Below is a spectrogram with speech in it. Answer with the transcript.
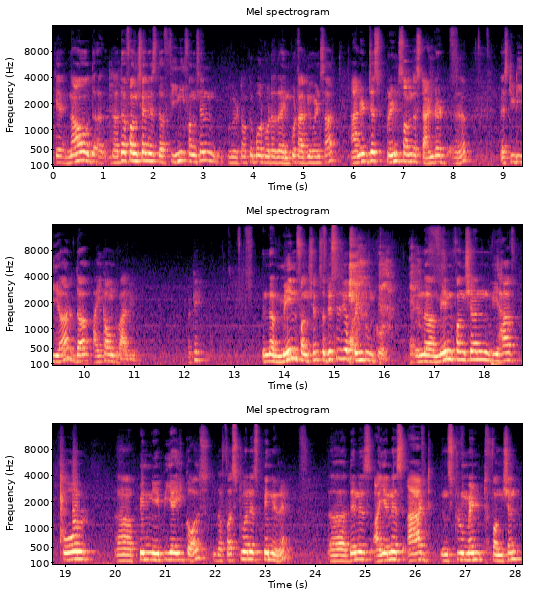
Okay, now the, the other function is the fini function. We will talk about what are the input arguments are, and it just prints on the standard uh, stderr the i count value. Okay in the main function, so this is your pin tool code. In the main function, we have four uh, pin API calls. The first one is pin init. Uh, then is ins add instrument function.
